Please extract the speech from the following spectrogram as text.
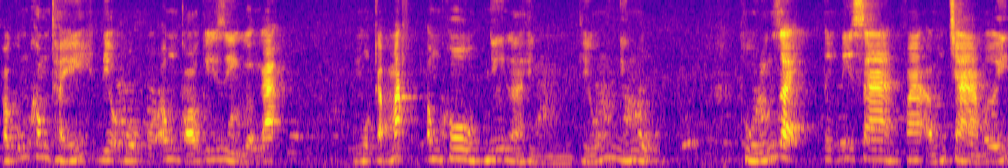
Và cũng không thấy điệu bộ của ông có cái gì gượng gạo. Một cặp mắt ông khô như là hình thiếu như ngủ. Thủ đứng dậy, tự đi xa, pha ấm trà mới,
